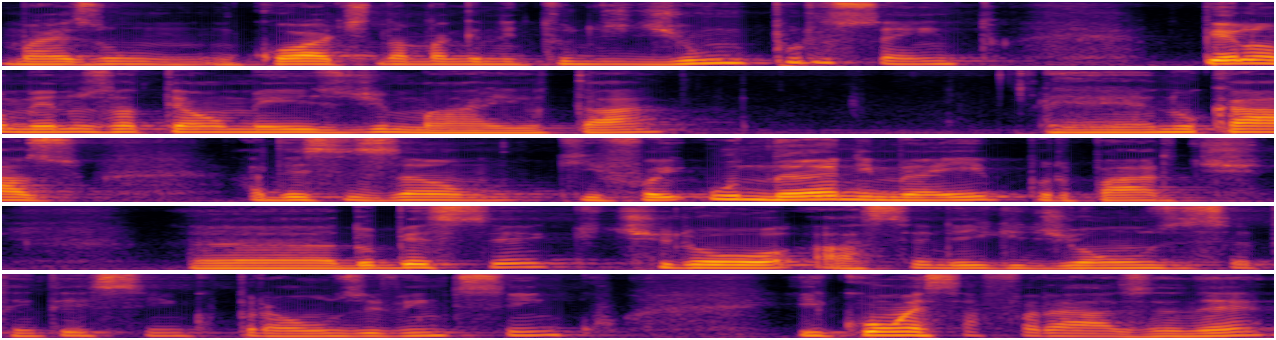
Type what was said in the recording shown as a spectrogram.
mais um, um corte na magnitude de 1%, pelo menos até o mês de maio, tá? É, no caso, a decisão que foi unânime aí por parte uh, do BC, que tirou a Selic de 11,75 para 11,25, e com essa frase, né?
